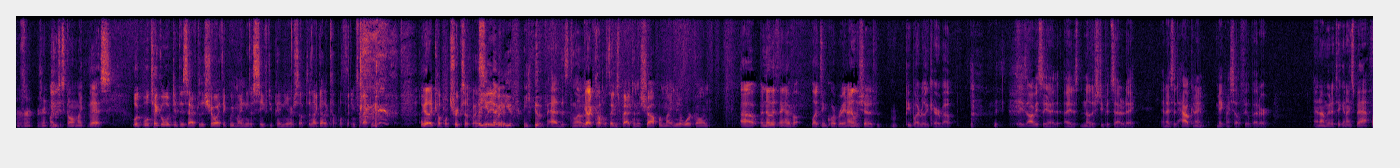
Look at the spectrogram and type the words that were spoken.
vroom, vroom, like just going like this. Look, we'll take a look at this after the show. I think we might need a safety pin here or something. I got a couple things back in the. I got a couple tricks up my But sleeve. you, I mean, you've you've had this dilemma. Got a couple things back in the shop we might need to work on. Uh, another thing I've liked to incorporate, and I only share this with people I really care about, is obviously I had, I had another stupid Saturday, and I said, how can I make myself feel better? And I'm gonna take a nice bath.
